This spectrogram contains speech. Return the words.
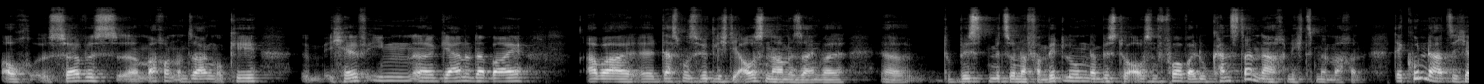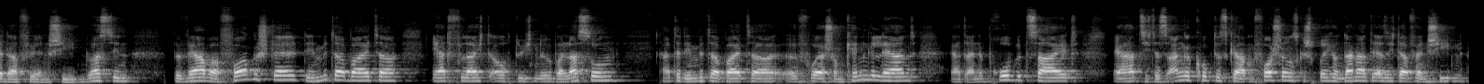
auch Service äh, machen und sagen, okay, ähm, ich helfe Ihnen äh, gerne dabei, aber äh, das muss wirklich die Ausnahme sein, weil äh, du bist mit so einer Vermittlung, dann bist du außen vor, weil du kannst danach nichts mehr machen. Der Kunde hat sich ja dafür entschieden. Du hast den Bewerber vorgestellt, den Mitarbeiter. Er hat vielleicht auch durch eine Überlassung, hatte den Mitarbeiter äh, vorher schon kennengelernt. Er hat eine Probezeit. Er hat sich das angeguckt. Es gab ein Vorstellungsgespräch und dann hat er sich dafür entschieden,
